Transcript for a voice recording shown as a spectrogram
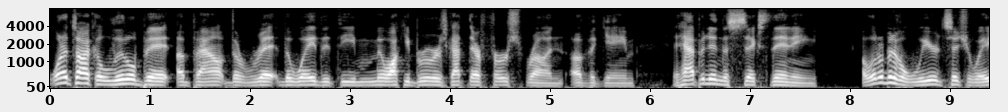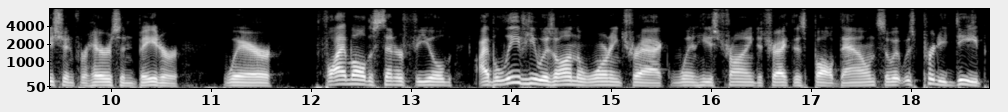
I want to talk a little bit about the the way that the Milwaukee Brewers got their first run of the game. It happened in the sixth inning. A little bit of a weird situation for Harrison Bader, where fly ball to center field. I believe he was on the warning track when he's trying to track this ball down, so it was pretty deep.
